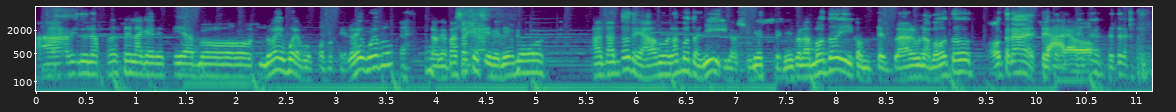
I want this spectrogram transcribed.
Ha habido una frase en la que decíamos, no hay huevo, como que no hay huevo. Lo que pasa es que si veníamos andando, dejábamos la moto allí y los suyos venir con la moto y contemplar una moto, otra, etcétera, Claro. etcétera, etcétera.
